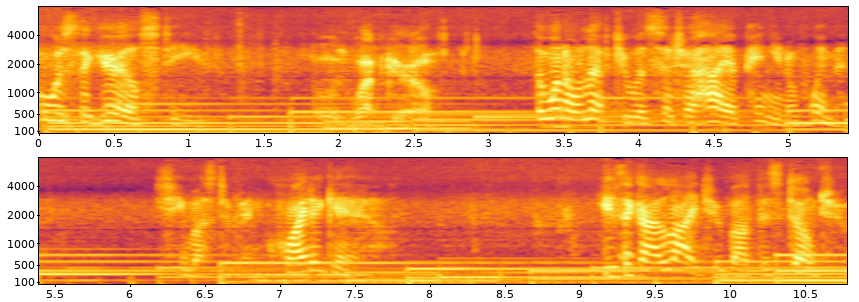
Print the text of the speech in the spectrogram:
Who was the girl, Steve? Who was what girl? The one who left you with such a high opinion of women. She must have been quite a gal. You think I lied to you about this, don't you?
